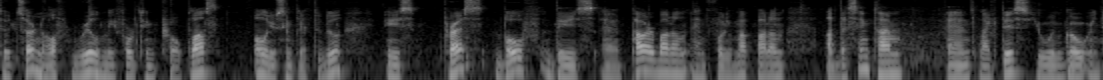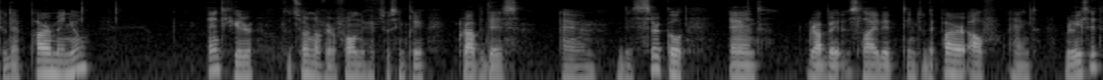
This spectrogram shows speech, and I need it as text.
To turn off Realme 14 Pro Plus, all you simply have to do is press both this uh, power button and volume up button at the same time and like this you will go into the power menu. And here to turn off your phone you have to simply grab this um, this circle and grab it slide it into the power off and release it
